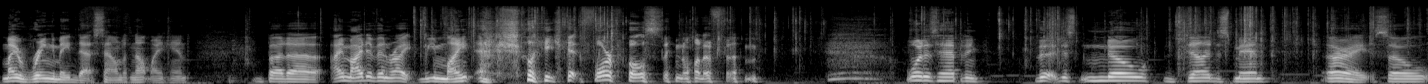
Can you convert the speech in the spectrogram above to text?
My ring made that sound, not my hand. But uh, I might have been right. We might actually get four pulls in one of them. what is happening? The, just no duds, man. Alright, so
